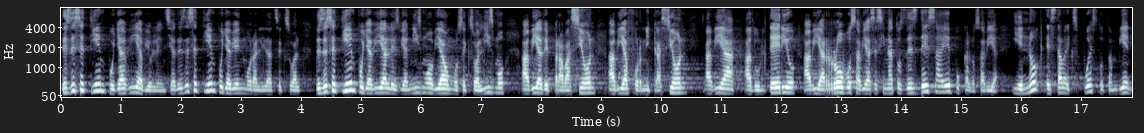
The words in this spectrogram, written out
Desde ese tiempo ya había violencia, desde ese tiempo ya había inmoralidad sexual, desde ese tiempo ya había lesbianismo, había homosexualismo, había depravación, había fornicación, había adulterio, había robos, había asesinatos. Desde esa época los había. Y Enoch estaba expuesto también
